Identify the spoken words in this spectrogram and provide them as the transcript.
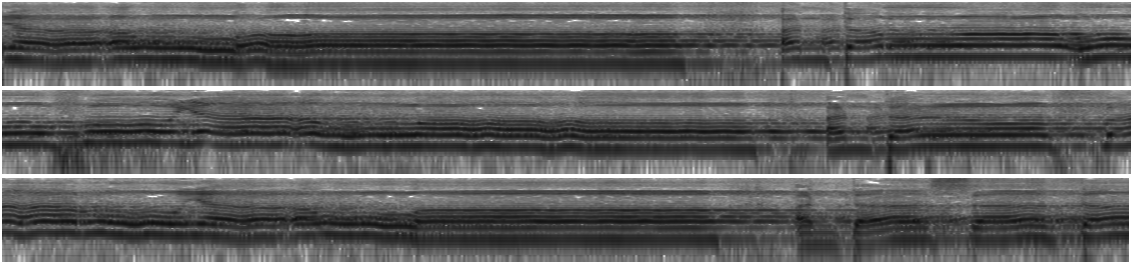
يا الله أنت الرؤوف يا الله أنت الغفار يا الله أنت الستار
